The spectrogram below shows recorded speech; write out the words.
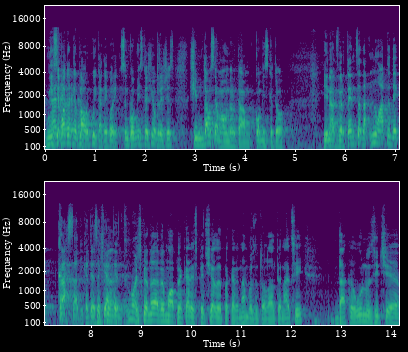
Mi se poate categoric, întâmpla da. oricui, categoric. Sunt convins că și eu greșesc și îmi dau seama uneori că am comis câte o inadvertență, dar nu atât de crasă, adică trebuie să fii atent. Știți că noi avem o aplecare specială pe care n-am văzut-o la alte nații. Dacă unul zice,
